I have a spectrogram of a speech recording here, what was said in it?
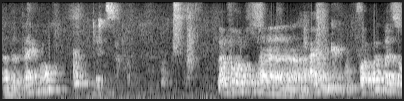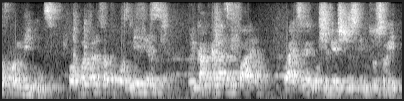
at the time of death. Therefore, uh, I think for purpose of convenience, for purpose of convenience, we can classify rights and obligations into three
